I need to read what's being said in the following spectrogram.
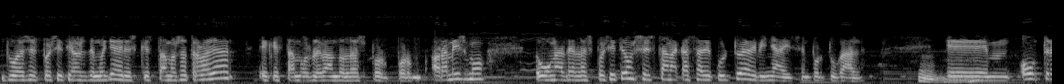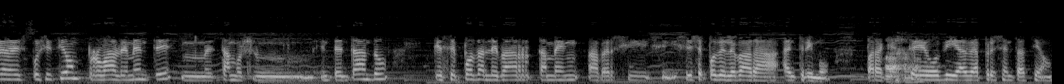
dúas exposicións de mulleres que estamos a traballar e que estamos levándolas por, por... Ahora mismo, unha das exposicións está na Casa de Cultura de Viñais, en Portugal. Uh -huh. Eh, outra exposición probablemente mm, estamos mm, intentando que se poda levar tamén a ver si, si, si se pode levar a, a Entrimo para que Ajá. este o día da presentación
